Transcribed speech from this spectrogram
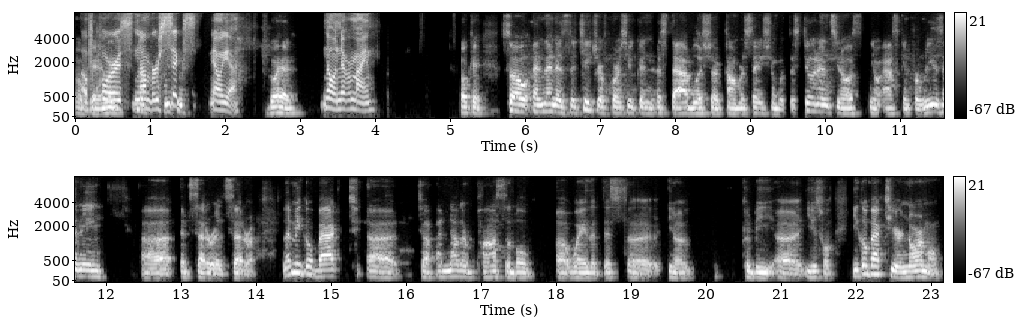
Of Okay, and then- course, number six, oh yeah, Go ahead. no, never mind. Okay, so, and then as the teacher, of course, you can establish a conversation with the students, you know, you know, asking for reasoning, uh, et cetera, et cetera. Let me go back to, uh, to another possible, uh, way that this, uh, you know, could be, uh, useful. You go back to your normal.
